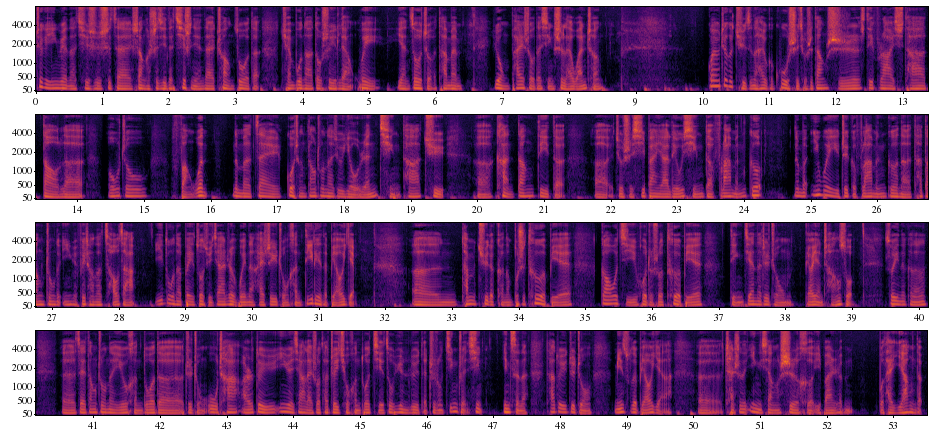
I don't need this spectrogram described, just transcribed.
这个音乐呢，其实是在上个世纪的七十年代创作的，全部呢都是两位演奏者他们用拍手的形式来完成。关于这个曲子呢，还有个故事，就是当时 Steve Reich 他到了欧洲访问，那么在过程当中呢，就有人请他去呃看当地的呃就是西班牙流行的弗拉门戈。那么，因为这个弗拉门戈呢，它当中的音乐非常的嘈杂，一度呢被作曲家认为呢还是一种很低劣的表演。嗯，他们去的可能不是特别高级或者说特别顶尖的这种表演场所，所以呢，可能呃在当中呢也有很多的这种误差。而对于音乐家来说，他追求很多节奏韵律的这种精准性，因此呢，他对于这种民俗的表演啊，呃产生的印象是和一般人不太一样的。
